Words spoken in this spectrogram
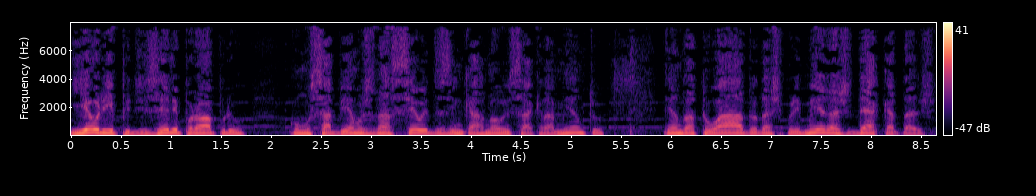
E Eurípides, ele próprio, como sabemos, nasceu e desencarnou em Sacramento, tendo atuado nas primeiras décadas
